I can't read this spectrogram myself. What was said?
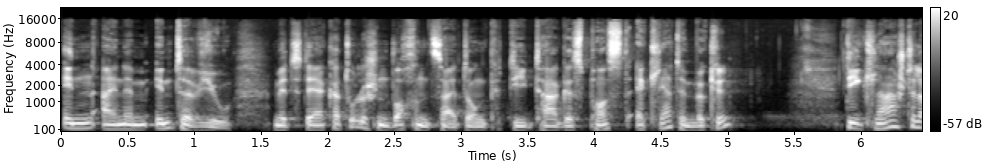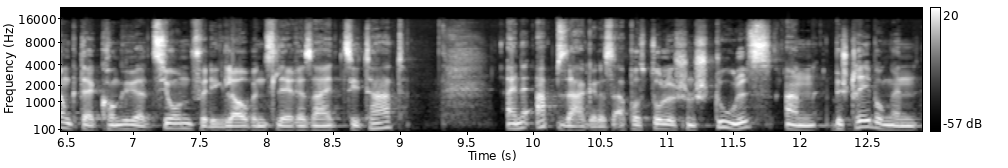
In einem Interview mit der katholischen Wochenzeitung Die Tagespost erklärte Mückel, die Klarstellung der Kongregation für die Glaubenslehre sei, Zitat, eine Absage des apostolischen Stuhls an Bestrebungen,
